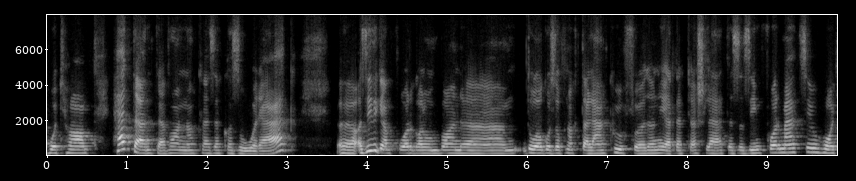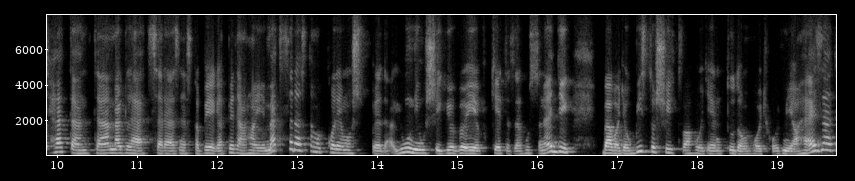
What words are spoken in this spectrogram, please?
hogyha hetente vannak ezek az órák, az idegenforgalomban dolgozóknak talán külföldön érdekes lehet ez az információ, hogy hetente meg lehet szerezni ezt a béget. Például, ha én megszereztem, akkor én most például júniusig, jövő év 2021-ig be vagyok biztosítva, hogy én tudom, hogy, hogy mi a helyzet,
